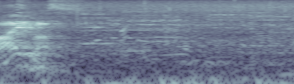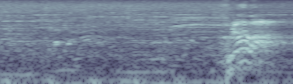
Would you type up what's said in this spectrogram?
参ります Brava!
